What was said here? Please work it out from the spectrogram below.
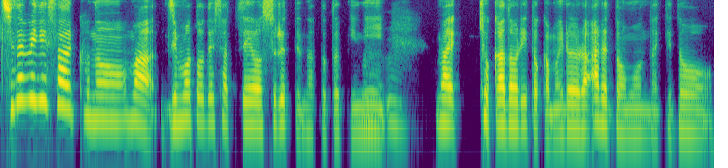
ちなみにさこの、まあ、地元で撮影をするってなった時に、うんうん、まあ、許可取りとかもいろいろあると思うんだけど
